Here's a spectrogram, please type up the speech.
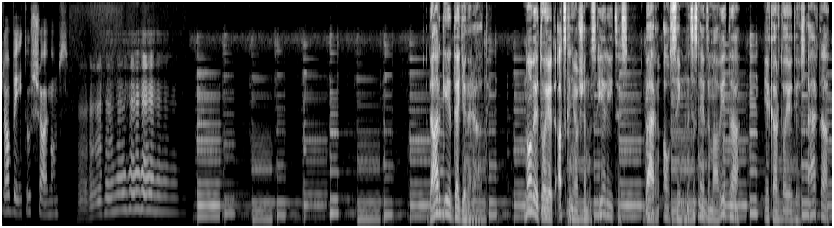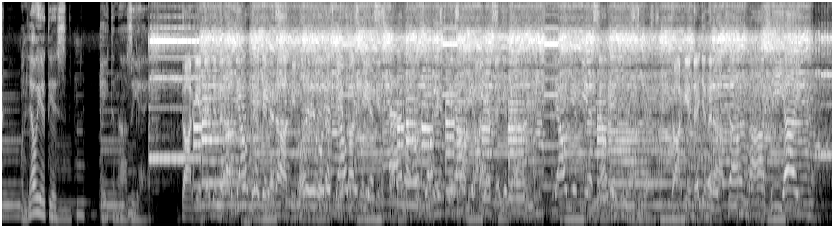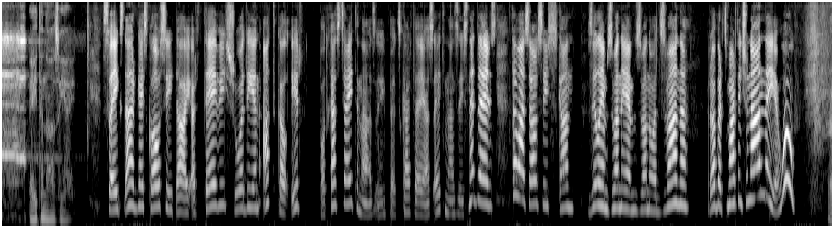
Robīte uzšauja mums. Dārgie deģenerāti! Novietojiet atskaņošanas ierīces bērnu ausīm nesasniedzamā vietā, iekārtojieties ērtāk un ļaujieties eitanāzijai. Dārgie deģenerāti! deģenerāti novietojiet iekārtojieties bērnu ausīm nesasniedzamā vietā, ļaujieties eitanāzijai. Dārgie deģenerāti! Eitanāzijai! Sveiks, dārgais klausītāj! Ar tevi šodien atkal ir podkāsts eitanāzija. Pēc kārtējās eitanāzijas nedēļas tavās ausīs skan ziliem zvaniem, zvanot zvana Roberts Mārtiņš un Annija. Woo!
